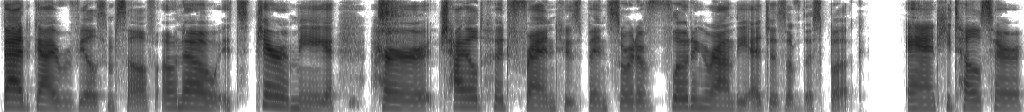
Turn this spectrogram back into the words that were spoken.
bad guy reveals himself. Oh no, it's Jeremy, her childhood friend who's been sort of floating around the edges of this book. And he tells her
